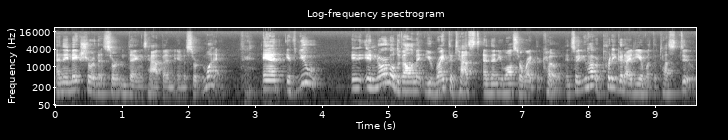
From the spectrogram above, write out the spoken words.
and they make sure that certain things happen in a certain way. And if you, in, in normal development, you write the tests and then you also write the code. And so you have a pretty good idea of what the tests do.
